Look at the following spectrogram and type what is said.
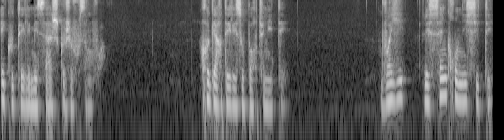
Écoutez les messages que je vous envoie. Regardez les opportunités. Voyez les synchronicités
